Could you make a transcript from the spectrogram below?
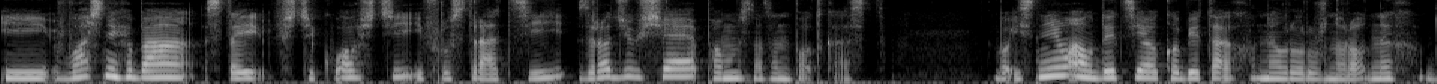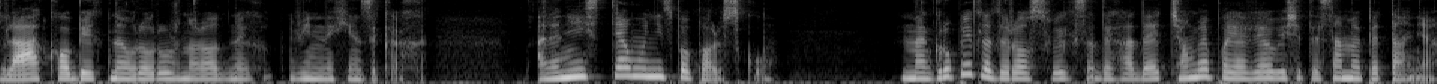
I właśnie chyba z tej wściekłości i frustracji zrodził się pomysł na ten podcast. Bo istnieją audycje o kobietach neuroróżnorodnych dla kobiet neuroróżnorodnych w innych językach, ale nie istniało nic po polsku. Na grupie dla dorosłych z ADHD ciągle pojawiały się te same pytania.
